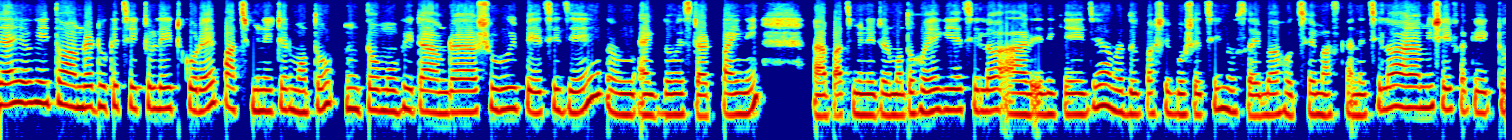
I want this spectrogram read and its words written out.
যাই হোক এই তো আমরা ঢুকেছি একটু লেট করে পাঁচ মিনিটের মতো। তো মুভিটা আমরা শুরুই পেয়েছি যে একদম স্টার্ট পাইনি। পাঁচ ৫ মিনিটের মতো হয়ে গিয়েছিল। আর এদিকে এই যে আমরা দুই পাশে বসেছি। নুসাইবা হচ্ছে মাঝখানে ছিল। আর আমি সেই ফাঁকে একটু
